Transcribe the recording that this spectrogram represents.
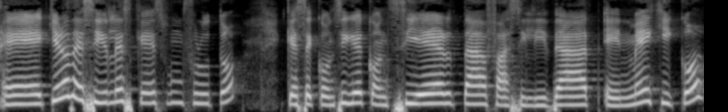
Eh, quiero decirles que es un fruto que se consigue con cierta facilidad en México.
